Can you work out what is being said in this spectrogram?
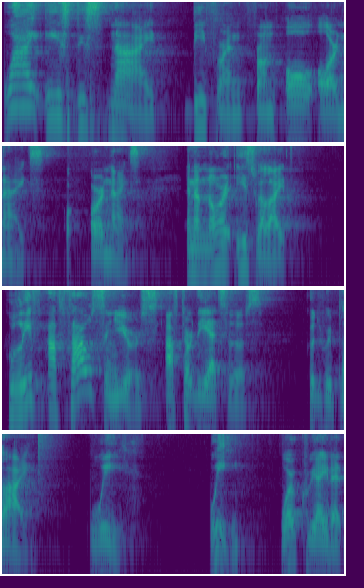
Why is this night different from all our nights? Or nights? And another Israelite who lived a thousand years after the Exodus could reply, We, we were created,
